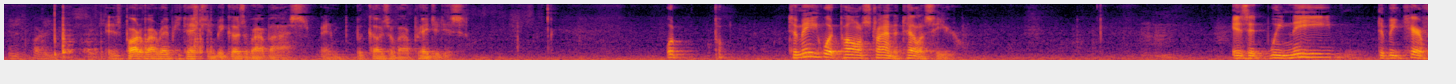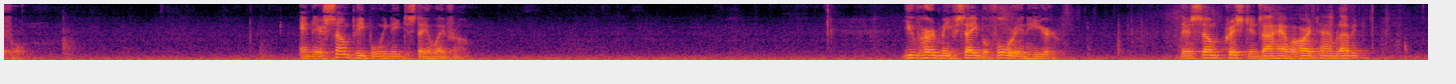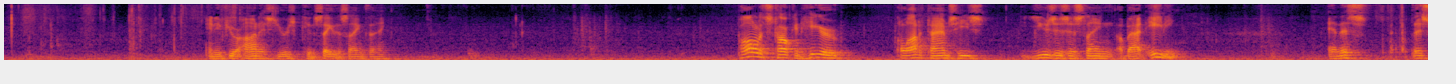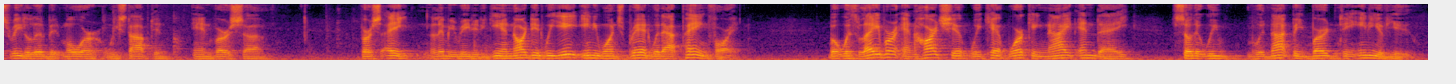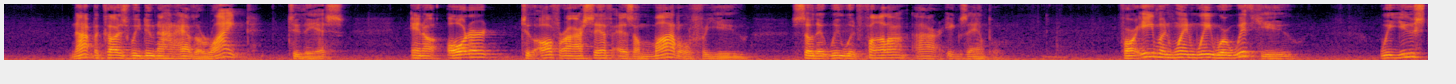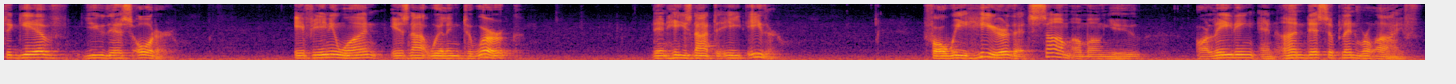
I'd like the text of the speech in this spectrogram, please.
And it's part of your reputation. It's part of our reputation because of our bias and because of our prejudice. What, to me, what Paul's trying to tell us here is that we need to be careful. And there's some people we need to stay away from. You've heard me say before in here, there's some Christians I have a hard time loving. And if you're honest, you can say the same thing. Paul is talking here, a lot of times he uses this thing about eating. And this, let's read a little bit more. We stopped in, in verse. Uh, Verse 8, let me read it again. Nor did we eat anyone's bread without paying for it. But with labor and hardship, we kept working night and day so that we would not be burdened to any of you. Not because we do not have the right to this, in order to offer ourselves as a model for you so that we would follow our example. For even when we were with you, we used to give you this order. If anyone is not willing to work, then he's not to eat either. For we hear that some among you are leading an undisciplined life,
